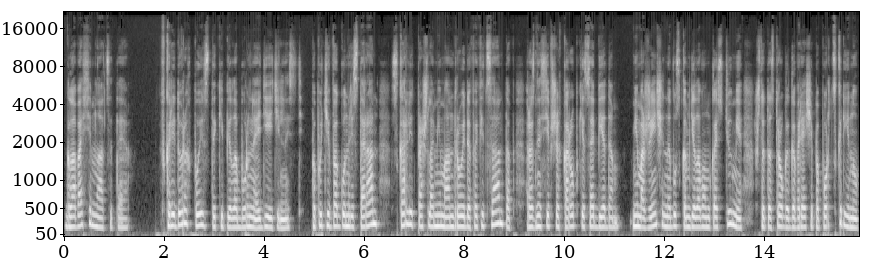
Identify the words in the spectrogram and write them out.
Глава 17. В коридорах поезда кипела бурная деятельность. По пути в вагон-ресторан Скарлетт прошла мимо андроидов-официантов, разносивших коробки с обедом, мимо женщины в узком деловом костюме, что-то строго говорящей по портскрину,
